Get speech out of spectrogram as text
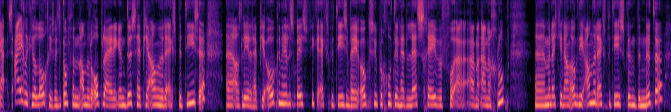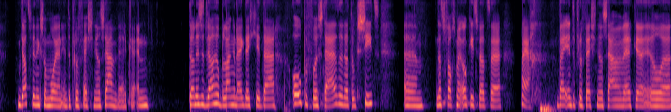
ja, is eigenlijk heel logisch. Want je komt van een andere opleiding en dus heb je andere expertise. Uh, als leraar heb je ook een hele specifieke expertise. Ben je ook supergoed in het lesgeven voor, aan, aan een groep. Uh, maar dat je dan ook die andere expertise kunt benutten. Dat vind ik zo mooi aan interprofessioneel samenwerken. En dan is het wel heel belangrijk dat je daar open voor staat en dat ook ziet. Um, dat is volgens mij ook iets wat uh, nou ja, bij interprofessioneel samenwerken heel,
